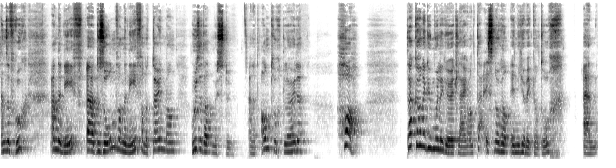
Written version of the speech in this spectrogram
En ze vroeg aan de neef, uh, de zoon van de neef van de tuinman, hoe ze dat moest doen. En het antwoord luidde, Ho, dat kan ik u moeilijk uitleggen, want dat is nogal ingewikkeld hoor. En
